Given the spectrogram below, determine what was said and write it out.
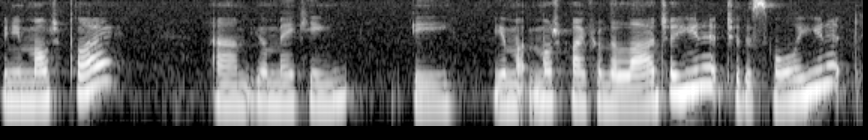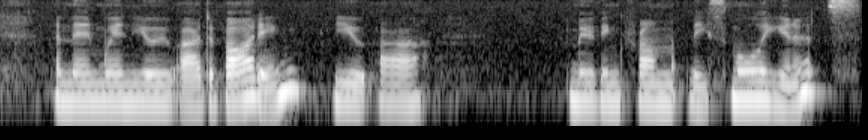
When you multiply, um, you're making the you're multiplying from the larger unit to the smaller unit, and then when you are dividing, you are moving from the smaller units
